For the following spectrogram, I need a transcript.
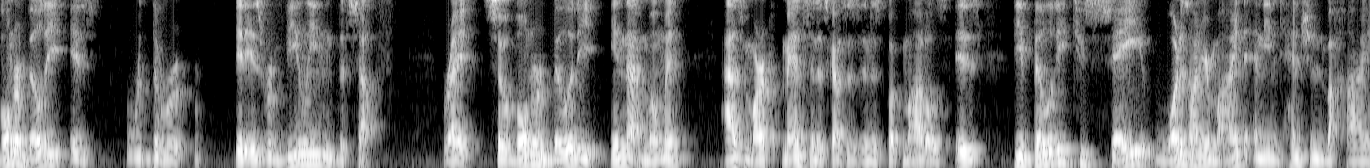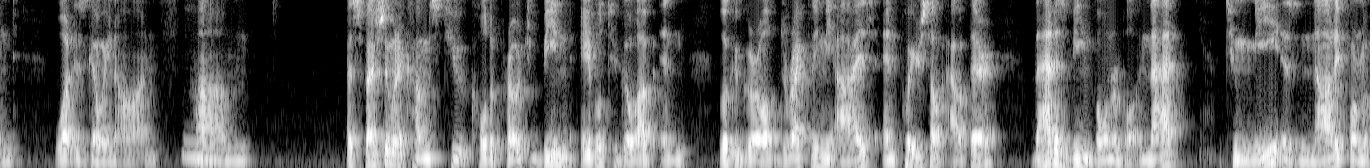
vulnerability is the it is revealing the self, right? So vulnerability in that moment, as Mark Manson discusses in his book Models, is the ability to say what is on your mind and the intention behind what is going on. Mm. Um, especially when it comes to cold approach, being able to go up and look a girl directly in the eyes and put yourself out there, that is being vulnerable. And that to me is not a form of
